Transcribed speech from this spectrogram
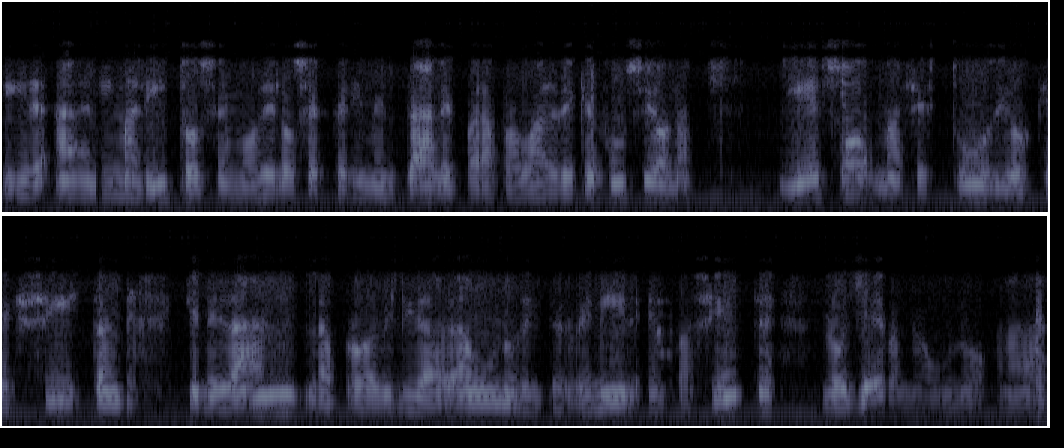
ir a animalitos en modelos experimentales para probar de qué funciona. Y eso más estudios que existan, que le dan la probabilidad a uno de intervenir en pacientes, lo llevan a uno a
